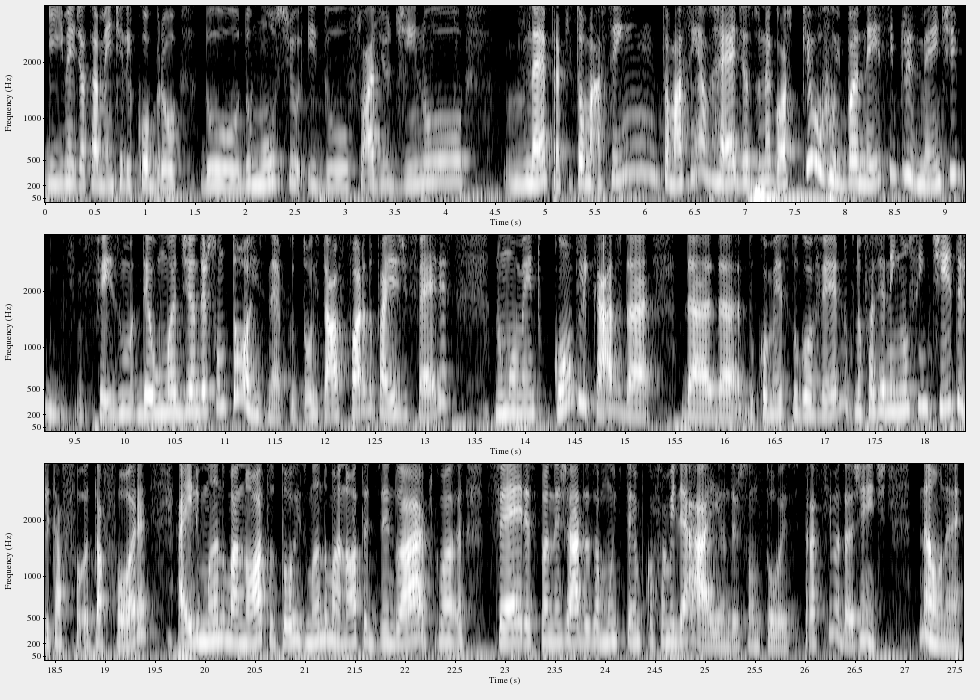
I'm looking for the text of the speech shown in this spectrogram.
e imediatamente ele cobrou do, do Múcio e do Flávio Dino né, para que tomassem, tomassem as rédeas do negócio, porque o Ibanez simplesmente fez uma, deu uma de Anderson Torres, né? Porque o Torres estava fora do país de férias, num momento complicado da, da, da, do começo do governo, que não fazia nenhum sentido ele tá, tá fora. Aí ele manda uma nota, o Torres manda uma nota dizendo, ah, uma, férias planejadas há muito tempo com a família. Ai, Anderson Torres, para cima da gente? Não, né?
